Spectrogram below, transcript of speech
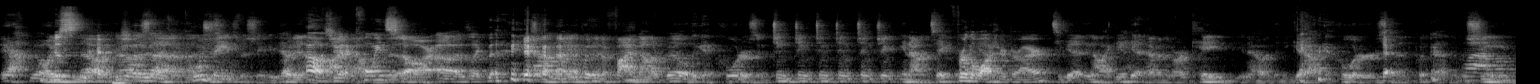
Yeah, Just- No, Yeah. no, it's Yeah. a, a change machine. You Yeah. put in Oh, so you got a $5 coin bill. star. Oh, it's like So the now you put in a five dollar bill to get quarters and ching ching ching ching ching ching, you know, take for the like a- washer dryer. to get you know like you get having an arcade, you know, and then you get out the quarters and then put that in the machine, Wow.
